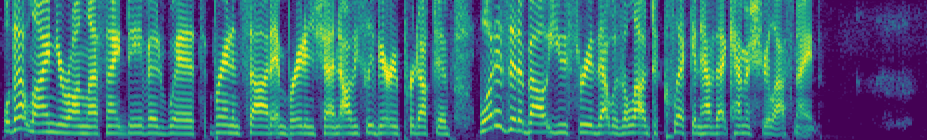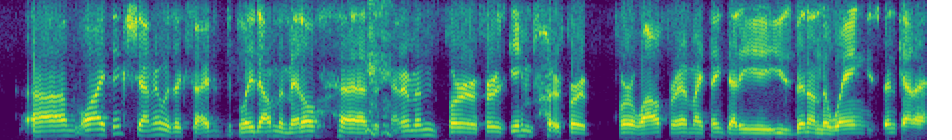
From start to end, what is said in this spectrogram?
Well, that line you're on last night, David, with Brandon Saad and Brayden Schenn, obviously very productive. What is it about you three that was allowed to click and have that chemistry last night? Um, well, I think Schenner was excited to play down the middle uh, as a centerman for first game for, for for a while for him. I think that he he's been on the wing. He's been kind of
